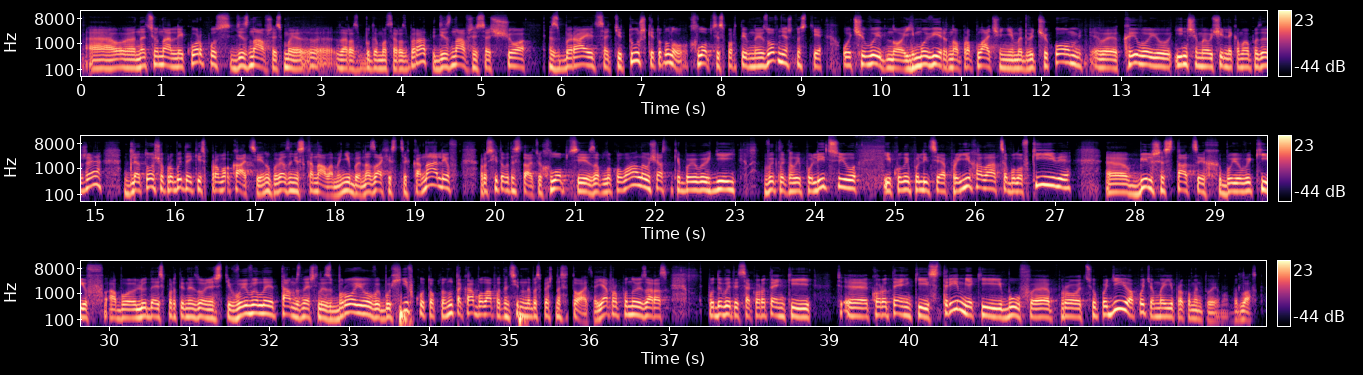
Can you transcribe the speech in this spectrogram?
е, Національний корпус, дізнавшись, ми е, зараз будемо це розбирати, дізнавшися, що збираються тітушки, тобто ну, хлопці спортивної зовнішності, очевидно, ймовірно, проплачені Медведчуком, е, Кивою, іншими очільниками ОПЗЖ, для того, щоб робити якісь провокації, ну пов'язані з каналами, ніби на захист цих каналів, розхитувати ситуацію. Хлопці заблокували учасники бойових дій, викликали поліцію. І коли поліція приїхала, це було в Києві. е, Більше ста цих бойовиків або людей спортивної зовнішності вивели. Там знайшли зброю, вибухівку. Тобто, ну така була потенційно небезпечна ситуація. Я пропоную зараз подивитися коротенький, е, коротенький стрім, який був е, про цю подію, а потім ми її прокоментуємо. Будь ласка.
